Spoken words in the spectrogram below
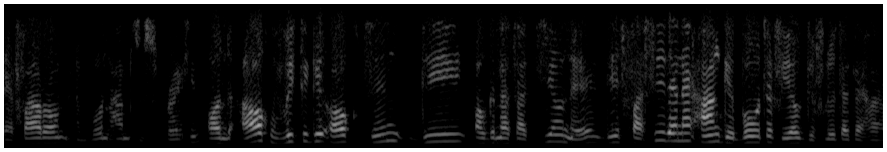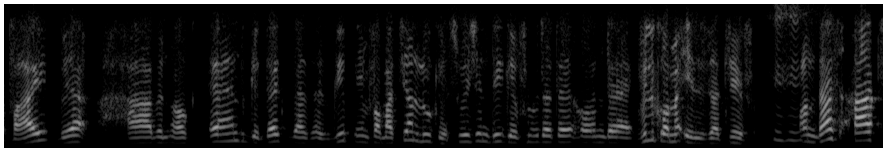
Erfahrungen Wohnheim zu sprechen. Und auch wichtige auch sind die Organisationen, die verschiedene Angebote für Geflüchtete haben. Weil wir haben auch entdeckt, dass es gibt Informationslücke zwischen die Geflüchteten und der Willkommeninitiative. Mhm. Und das hat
